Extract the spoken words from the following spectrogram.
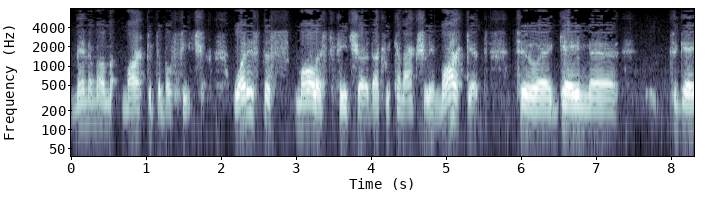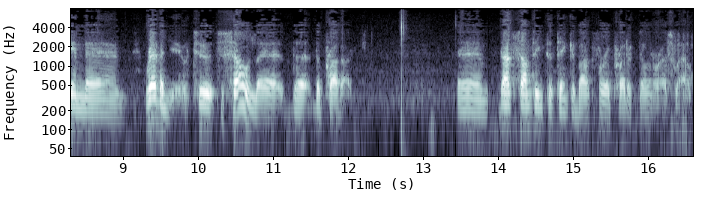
minimum marketable feature. What is the smallest feature that we can actually market to uh, gain uh, to gain uh, revenue to to sell the the, the product? Um, that's something to think about for a product owner as well.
